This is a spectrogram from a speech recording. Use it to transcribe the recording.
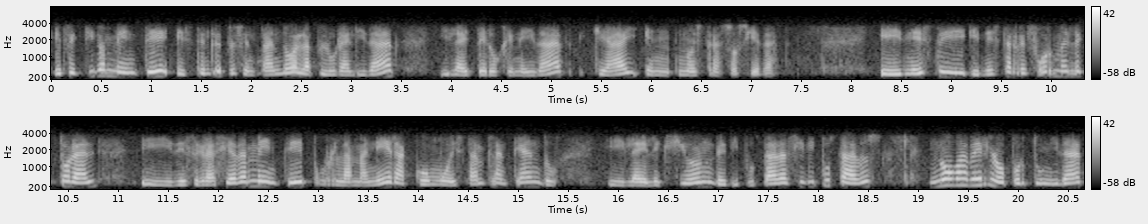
efectivamente estén representando a la pluralidad y la heterogeneidad que hay en nuestra sociedad. En este en esta reforma electoral y desgraciadamente por la manera como están planteando eh, la elección de diputadas y diputados, no va a haber la oportunidad,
